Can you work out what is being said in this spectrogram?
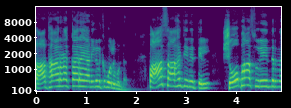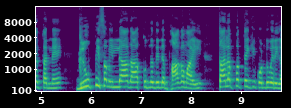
സാധാരണക്കാരായ അണികൾക്ക് പോലുമുണ്ട്. അപ്പൊ ആ സാഹചര്യത്തിൽ ശോഭാ സുരേന്ദ്രനെ തന്നെ ഗ്രൂപ്പിസം ഇല്ലാതാക്കുന്നതിന്റെ ഭാഗമായി തലപ്പത്തേക്ക് കൊണ്ടുവരിക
